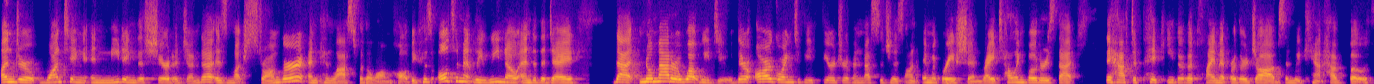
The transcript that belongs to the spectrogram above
under wanting and needing this shared agenda is much stronger and can last for the long haul. Because ultimately, we know, end of the day, that no matter what we do, there are going to be fear driven messages on immigration, right? Telling voters that they have to pick either the climate or their jobs, and we can't have both.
